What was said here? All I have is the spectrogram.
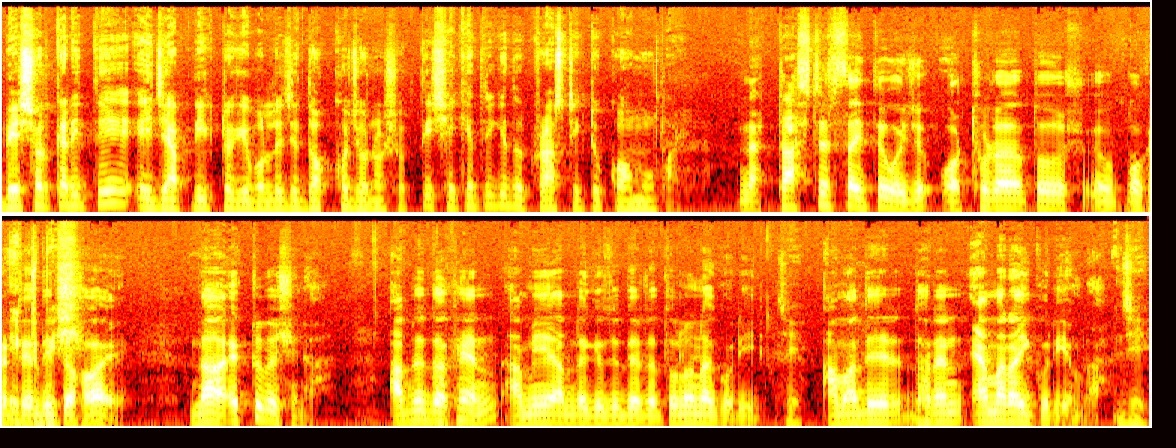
বেসরকারিতে এই যে আপনি একটু আগে বললেন যে দক্ষ জনশক্তি সেক্ষেত্রে কিন্তু ট্রাস্ট একটু কমও পায়। না ট্রাস্টের চাইতে ওই যে অর্থটা তো পকেটে দিতে হয়। না একটু বেশি না। আপনি দেখেন আমি আপনাকে যদি একটা তুলনা করি আমাদের ধরেন এমআরআই করি আমরা। জি।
